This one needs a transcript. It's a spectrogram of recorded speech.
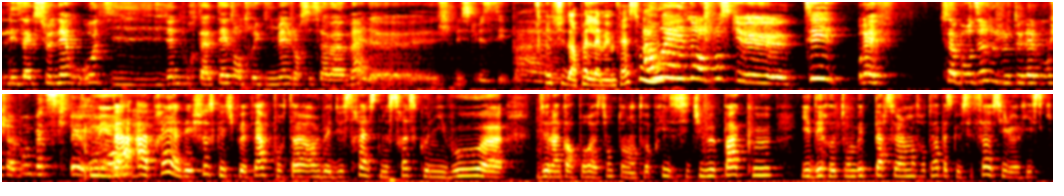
les actionnaires ou autres, ils viennent pour ta tête, entre guillemets, genre, si ça va mal, euh, je m'excuse, c'est pas... Et tu dors pas de la même façon. Ah hein. ouais, non, je pense que, tu sais, bref, ça pour dire que je te lève mon chapeau parce que... Mais Bah, après, il y a des choses que tu peux faire pour t'enlever du stress, ne serait-ce qu'au niveau euh, de l'incorporation de ton entreprise. Si tu veux pas qu'il y ait des retombées personnellement sur toi, parce que c'est ça aussi le risque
